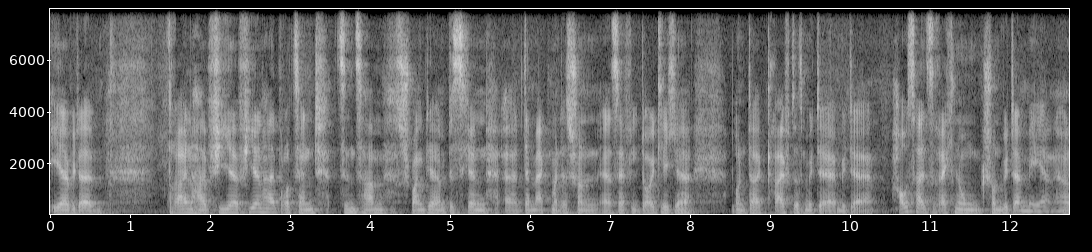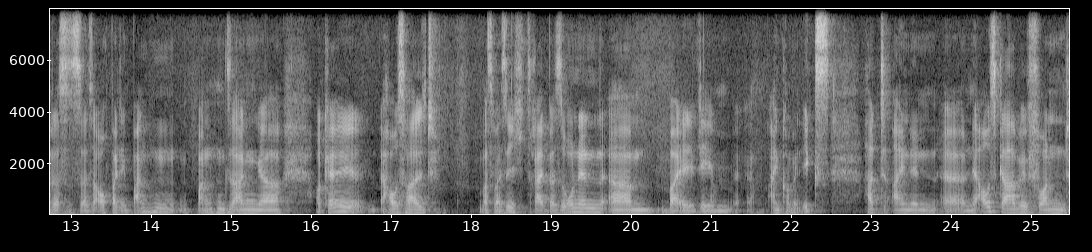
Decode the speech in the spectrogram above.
eher wieder dreieinhalb, vier, viereinhalb Prozent Zins haben, schwankt ja ein bisschen, äh, da merkt man das schon äh, sehr viel deutlicher. Und da greift es mit der, mit der Haushaltsrechnung schon wieder mehr. Ja, das ist also auch bei den Banken. Banken sagen ja, okay, Haushalt, was weiß ich, drei Personen ähm, bei dem Einkommen X hat einen, äh, eine Ausgabe von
